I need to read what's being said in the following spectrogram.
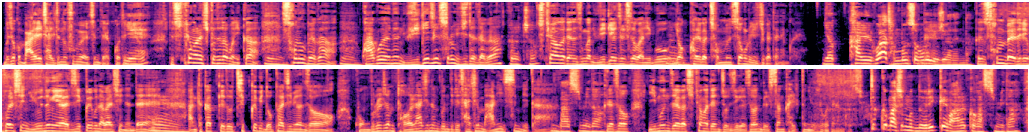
무조건 말 잘 듣는 후배가 있으면 됐거든요. 예. 근데 수평화를 시켜두다 보니까 음. 선후배가 음. 과거에는 위계 질서로 유지되다가 그렇죠. 수평화가 되는 순간 위계 질서가 아니고 음. 역할과 전문성으로 유지가 되는 거예요. 역할과 전문성으로 네. 유지가 된다. 그래서 선배들이 훨씬 유능해야지 끌고 나갈 수 있는데 음. 안타깝게도 직급이 높아지면서 공부를 좀 덜 하시는 분들이 사실 많이 있습니다. 맞습니다. 그래서 이 문제가 수평화된 조직에서 늘상 갈등 요소가 되는 거죠. 뜨끔하신 분들이 꽤 많을 것 같습니다.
